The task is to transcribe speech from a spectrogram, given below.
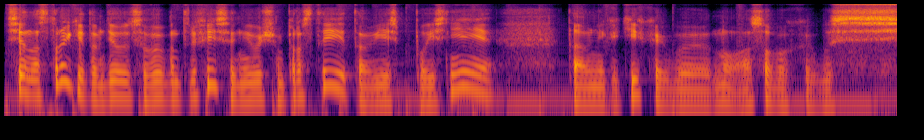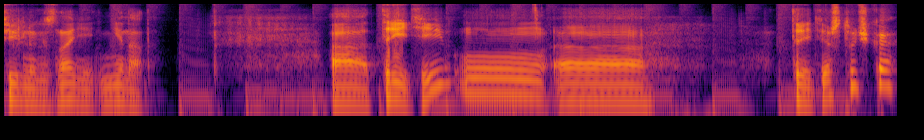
Все настройки там делаются в веб-интерфейсе, они очень простые, там есть пояснения, там никаких как бы, ну, особых как бы сильных знаний не надо. А третий, а, третья штучка,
